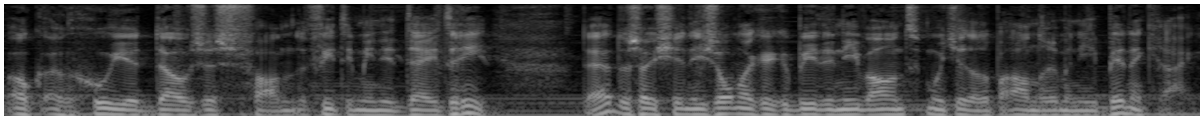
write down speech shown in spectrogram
ook een goede dosis van vitamine D3. Dus als je in die zonnige gebieden niet woont, moet je dat op een andere manier binnenkrijgen.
